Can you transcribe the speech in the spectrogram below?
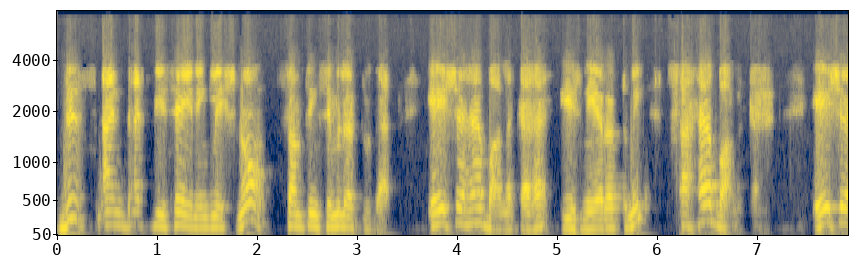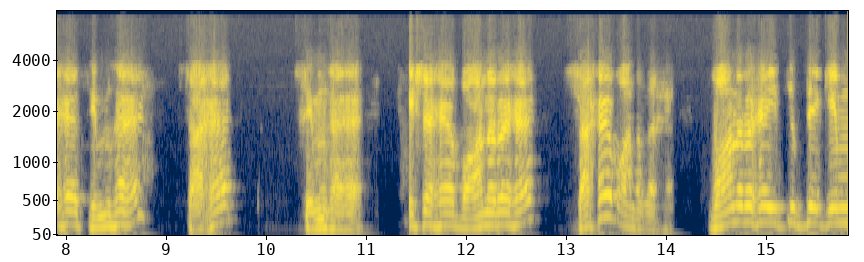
this and that we say in English no something similar to that एषः बालकः ईस् नियरर् टु मी सः बालकः एषः सिंहः सः सिंहः एषः वानरः सह वानरः। वानरः इत्युक्ते किम्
